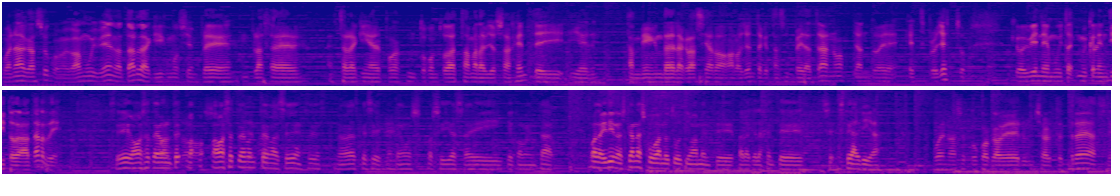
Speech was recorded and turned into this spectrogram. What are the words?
Buenas, Gaso. Pues me va muy bien la tarde. Aquí, como siempre, un placer estar aquí en el podcast junto con toda esta maravillosa gente y, y el, también darle las gracias a los, oyentes que están siempre ahí detrás, ¿no? apoyando e, este proyecto, que hoy viene muy, muy calentito de la tarde. Sí, vamos a tener, un, vamos a tener un tema, sí, sí, la verdad es que sí, tenemos cosillas ahí que comentar. Bueno, y dinos, ¿qué andas jugando tú últimamente para que la gente esté al día? Bueno, hace poco acabé el Uncharted 3, hace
